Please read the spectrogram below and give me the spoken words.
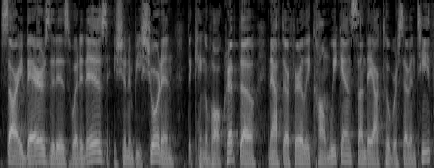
Sorry bears, it is what it is. You shouldn't be shorting the king of all crypto. And after a fairly calm weekend, Sunday, October 17th,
